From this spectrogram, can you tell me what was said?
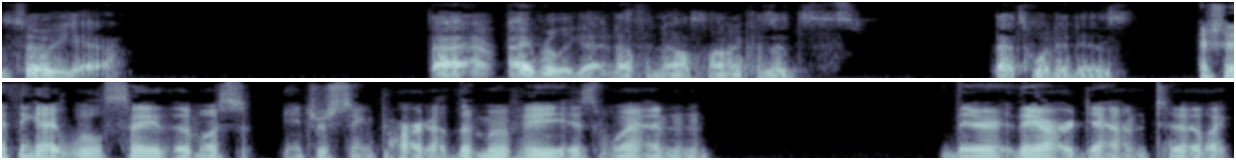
So yeah, I I really got nothing else on it because it's that's what it is. Actually, I think I will say the most interesting part of the movie is when they're they are down to like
